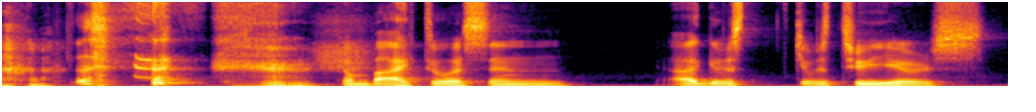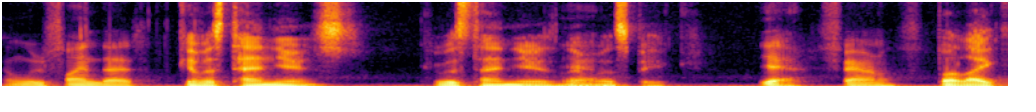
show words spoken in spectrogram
Come back to us in I'll give us give us two years and we'll find that. Give us ten years. Give us ten years, and Yeah. then we'll speak. Yeah, fair enough. But like,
